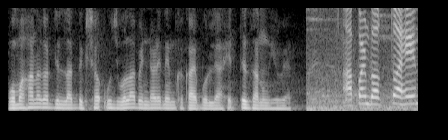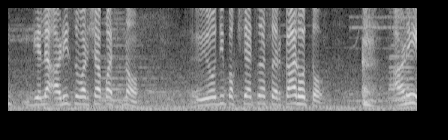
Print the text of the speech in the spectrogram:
व महानगर जिल्हाध्यक्ष उज्ज्वला बेंडाळे नेमकं काय बोलले आहेत ते जाणून घेऊयात. आपण बघतो आहे गेल्या अडीच वर्षापासनं विरोधी पक्षाचं सरकार होतं आणि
